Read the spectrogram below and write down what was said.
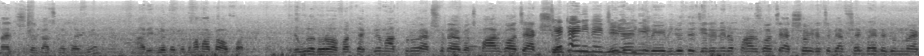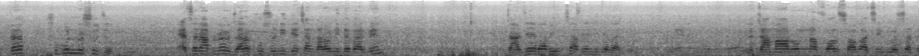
মাল্টিস্টার কাজ করা থাকবে। আর এগুলো তো একটা ধামাকা অফার এটা উড়ে ধরা অফার থাকবে মাত্র একশো টাকা গছ পার গছ একশো। যেটাই নিবে এই ভিডিও যেটা নেবে ভিডিওতে যেটা নেবে পার গছ একশো। এটা হচ্ছে ব্যবসায়িক ভাইদের জন্য একটা সুবর্ণ সুযোগ। এছাড়া আপনারা যারা খুচরো নিতে চান তারাও নিতে পারবেন। যার যেভাবে ইচ্ছা আপনি নিতে পারবেন। জামা অন্য ফল সব আছে এগুলোর সাথে।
